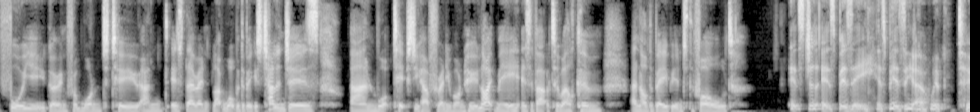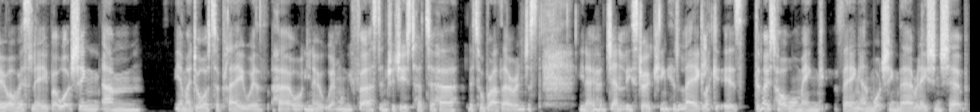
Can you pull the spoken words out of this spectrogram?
for you going from one to two? And is there any, like what were the biggest challenges? And what tips do you have for anyone who, like me, is about to welcome another baby into the fold? It's just it's busy. It's busier with two, obviously, but watching um, yeah, my daughter play with her, or, you know, when, when we first introduced her to her little brother and just, you know, her gently stroking his leg, like it's the most heartwarming thing. And watching their relationship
